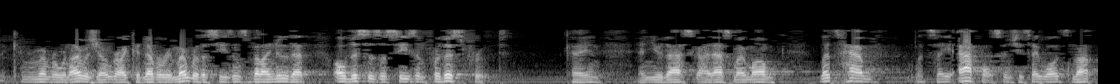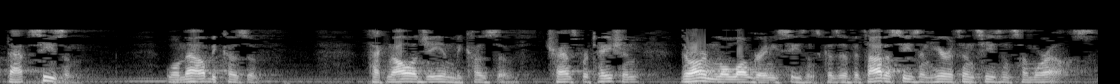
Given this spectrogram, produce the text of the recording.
I can remember when I was younger, I could never remember the seasons, but I knew that oh, this is a season for this fruit. Okay, and, and you'd ask, I'd ask my mom, let's have, let's say, apples, and she'd say, well, it's not that season. Well, now because of technology and because of transportation, there are no longer any seasons because if it's out of season here, it's in season somewhere else.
